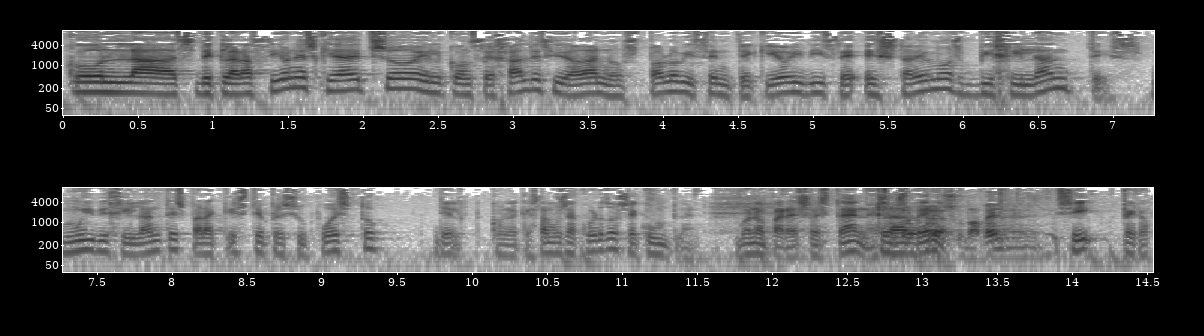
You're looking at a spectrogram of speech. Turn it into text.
con las declaraciones que ha hecho el concejal de Ciudadanos, Pablo Vicente, que hoy dice estaremos vigilantes, muy vigilantes para que este presupuesto con el que estamos de acuerdo se cumplan. Bueno, para eso están, eso claro, su papel. Sí, pero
